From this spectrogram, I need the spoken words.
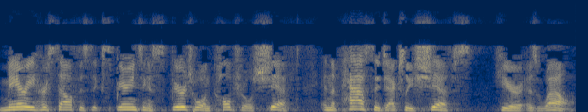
Mary herself is experiencing a spiritual and cultural shift, and the passage actually shifts here as well.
